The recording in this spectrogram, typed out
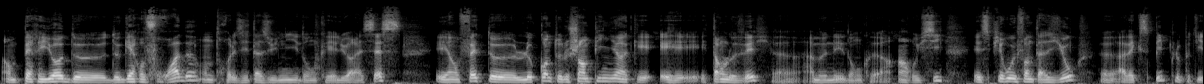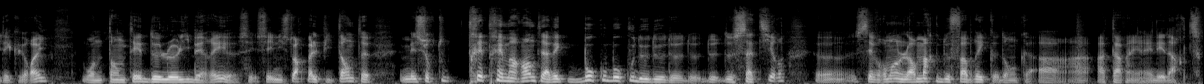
en période de guerre froide entre les États-Unis donc et l'URSS et en fait euh, le comte de Champignac est, est, enlevé euh, amené donc euh, en Russie et Spirou et Fantasio avec Spip le petit écureuil vont tenter de le libérer. C'est une histoire palpitante mais surtout très très marrante et avec beaucoup beaucoup de, de, de, de, satire. C'est vraiment leur marque de fabrique donc à, à, Tarin et des Darts.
